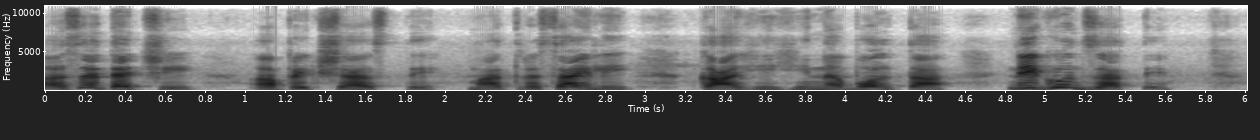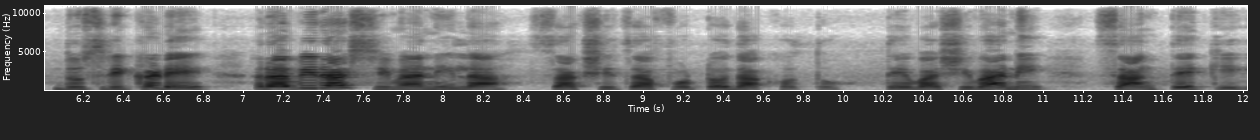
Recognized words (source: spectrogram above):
असं त्याची अपेक्षा असते. मात्र सायली काहीही न बोलता निघून जाते. दुसरीकडे रविराज शिवानीला साक्षीचा फोटो दाखवतो. तेव्हा शिवानी सांगते की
